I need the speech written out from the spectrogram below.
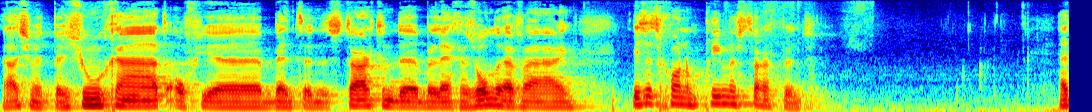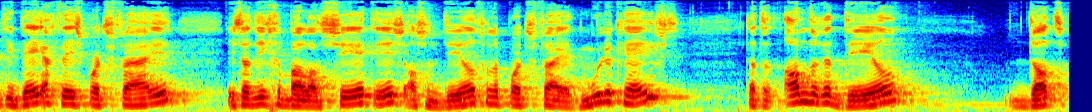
Als je met pensioen gaat of je bent een startende belegger zonder ervaring, is het gewoon een prima startpunt. Het idee achter deze portefeuille is dat die gebalanceerd is als een deel van de portefeuille het moeilijk heeft, dat het andere deel dat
